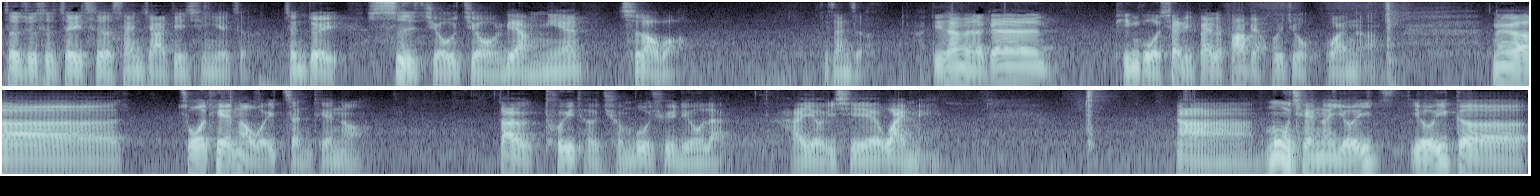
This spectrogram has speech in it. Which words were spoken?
这就是这一次的三家电信业者针对四九九两年吃到饱。第三者，第三者跟苹果下礼拜的发表会就有关啊。那个昨天呢，我一整天哦，到 Twitter 全部去浏览，还有一些外媒。那目前呢，有一有一个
